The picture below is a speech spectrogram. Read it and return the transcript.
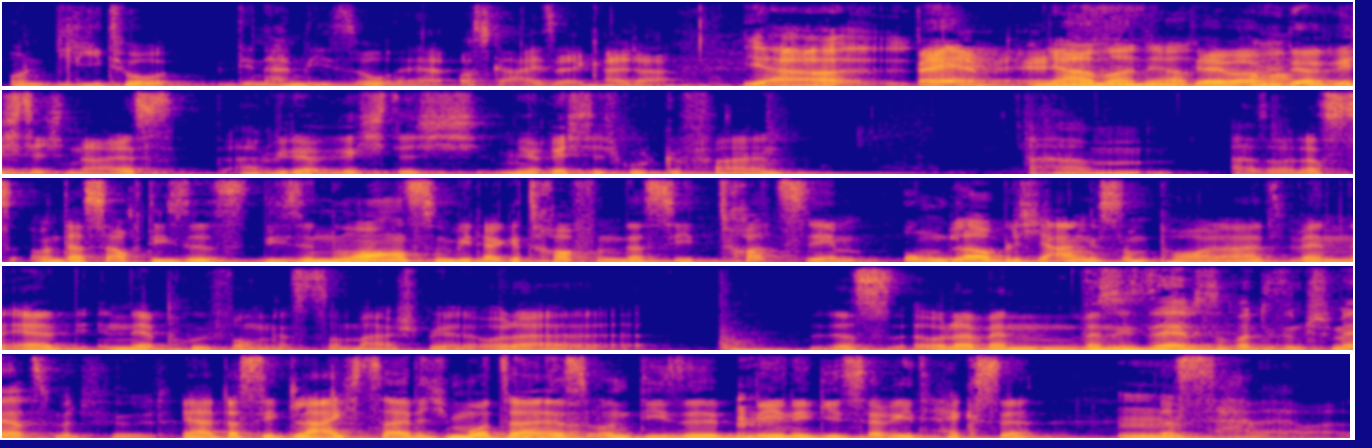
Und Lito, den haben die so, äh, Oscar Isaac, Alter. Ja, Bam, ey. Ja, Mann, ja. Der war Hammer. wieder richtig nice. Hat wieder richtig, mir richtig gut gefallen. Ähm, also das, und das auch dieses, diese Nuancen wieder getroffen, dass sie trotzdem unglaubliche Angst um Paul hat, wenn er in der Prüfung ist zum Beispiel. Oder das, oder wenn, wenn sie selbst nochmal diesen Schmerz mitfühlt. ja, dass sie gleichzeitig Mutter ist und diese Bene Gesserit Hexe. Das haben wir aber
